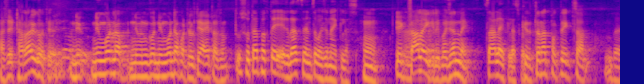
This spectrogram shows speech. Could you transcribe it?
असे ठराविक होते. नि निंगोंडा निंगो निंगोंडा पाटील ते आहेत अजून. तू स्वतः फक्त एकदाच त्यांचं भजन ऐकलंस. हं. एक चाल ऐकली भजन नाही. चाल ऐकलास फक्त. कीर्तनात फक्त एक चाल. बर.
